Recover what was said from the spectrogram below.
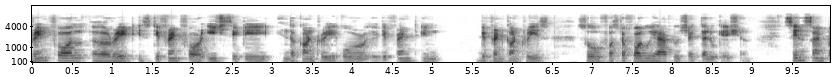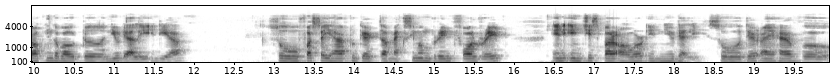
rainfall uh, rate is different for each city in the country or different in different countries so first of all we have to check the location. Since I'm talking about uh, New Delhi India so first I have to get the maximum rainfall rate in inches per hour in New Delhi. So there I have a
